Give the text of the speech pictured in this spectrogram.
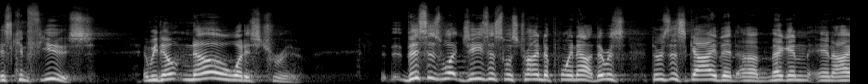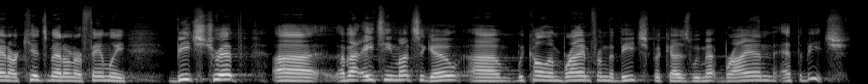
is confused. And we don't know what is true. This is what Jesus was trying to point out. There was, there was this guy that uh, Megan and I and our kids met on our family beach trip uh, about 18 months ago. Um, we call him Brian from the beach because we met Brian at the beach.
